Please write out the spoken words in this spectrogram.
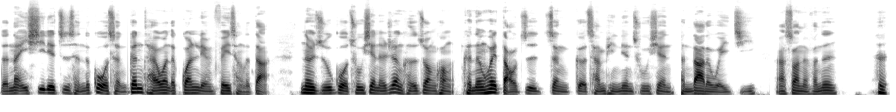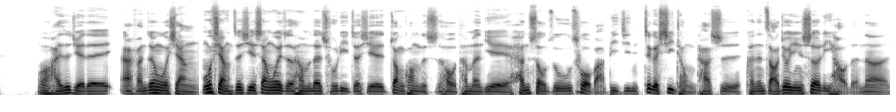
的那一系列制成的过程，跟台湾的关联非常的大。那如果出现了任何的状况，可能会导致整个产品链出现很大的危机。啊算了，反正。哼我还是觉得啊，反正我想，我想这些上位者他们在处理这些状况的时候，他们也很手足无措吧。毕竟这个系统它是可能早就已经设立好的，那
